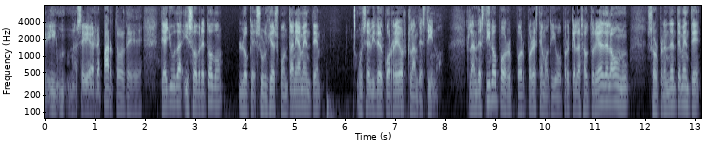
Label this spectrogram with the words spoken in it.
y una serie de repartos de, de ayuda y sobre todo lo que surgió espontáneamente, un servicio de correos clandestino. Clandestino por, por, por este motivo, porque las autoridades de la ONU, sorprendentemente,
